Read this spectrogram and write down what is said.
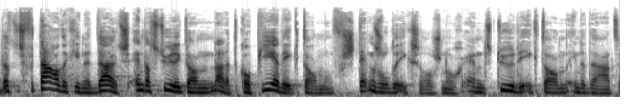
dat vertaalde ik in het Duits. En dat stuurde ik dan, nou dat kopieerde ik dan, of stenzelde ik zelfs nog. En stuurde ik dan inderdaad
